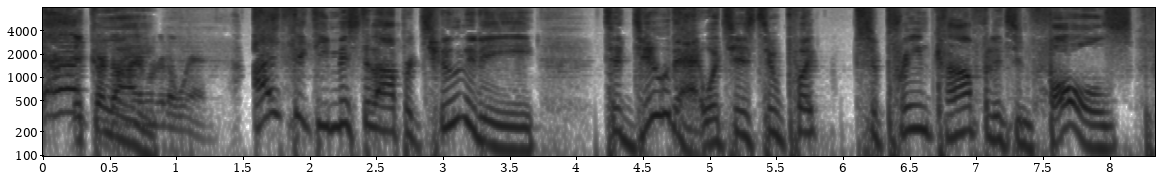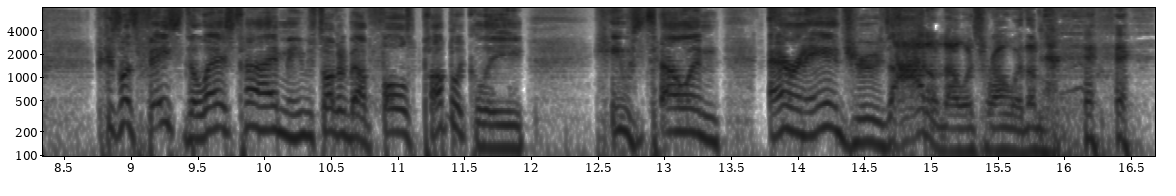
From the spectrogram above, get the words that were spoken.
Our guy, and we're going to win. I think he missed an opportunity to do that, which is to put supreme confidence in Foles. Because let's face it, the last time he was talking about Foles publicly, he was telling Erin Andrews, I don't know what's wrong with him.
